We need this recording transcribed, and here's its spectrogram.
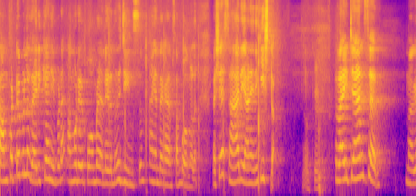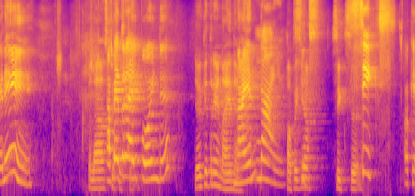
കംഫർട്ടബിൾ ധരിക്കാൻ ഇവിടെ അങ്ങോട്ട് പോകുമ്പോഴല്ല ഇടുന്നത്? ജീൻസും അങ്ങനത്തെ സംഭവങ്ങൾ പക്ഷെ സാരിയാണ് എനിക്ക് ഇഷ്ടം ഓക്കെ റൈറ്റ് ആൻസർ മകനേ. അപ്പൊ എത്രയായി പോയിന്റ്. ഓക്കെ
